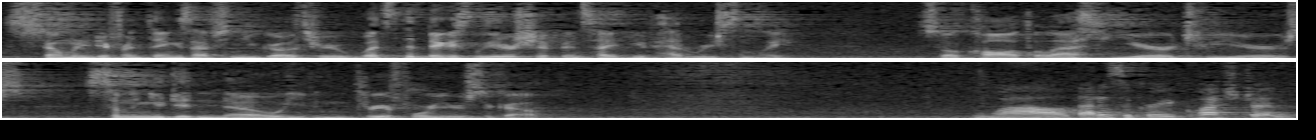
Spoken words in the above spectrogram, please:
So many different things I've seen you go through. What's the biggest leadership insight you've had recently? so I'll call it the last year or two years, something you didn't know even three or four years ago? Wow, that is a great question.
